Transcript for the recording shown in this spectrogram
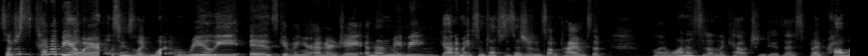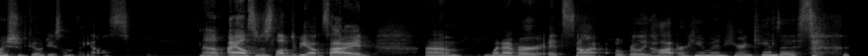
so just kind of be aware of those things like what really is giving your energy. And then maybe Mhm. you got to make some tough decisions sometimes of, well, I want to sit on the couch and do this, but I probably should go do something else. Um, I also just love to be outside um, whenever it's not overly hot or humid here in Kansas. I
